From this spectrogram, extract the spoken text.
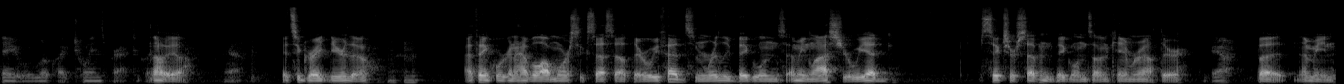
they would look like twins practically. Oh yeah. Yeah. It's a great deer though. Mm-hmm. I think we're gonna have a lot more success out there. We've had some really big ones. I mean, last year we had six or seven big ones on camera out there. Yeah. But I mean,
